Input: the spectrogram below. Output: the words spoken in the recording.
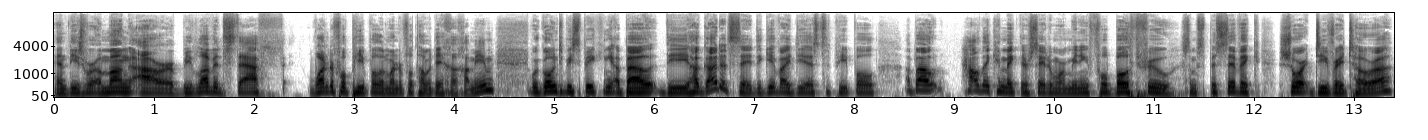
and these were among our beloved staff wonderful people and wonderful Talmidei Chachamim. We're going to be speaking about the Haggadah today to give ideas to people about how they can make their Seder more meaningful, both through some specific short Divrei Torah,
